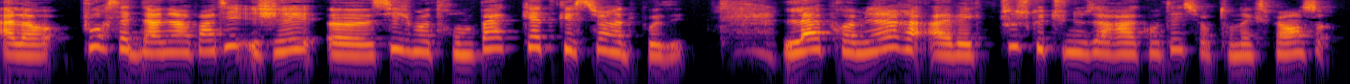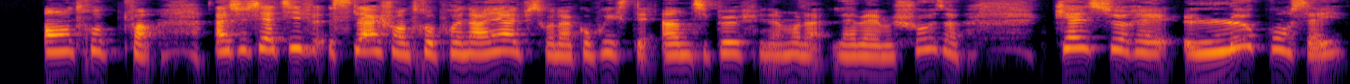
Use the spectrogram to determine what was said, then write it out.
Alors, pour cette dernière partie, j'ai, euh, si je me trompe pas, quatre questions à te poser. La première, avec tout ce que tu nous as raconté sur ton expérience entre, associative slash entrepreneuriale, puisqu'on a compris que c'était un petit peu finalement la, même chose, quel serait le conseil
